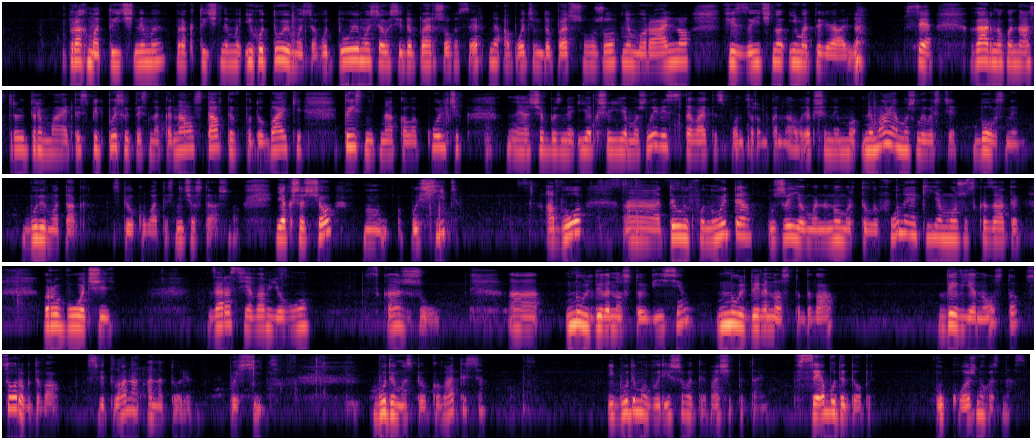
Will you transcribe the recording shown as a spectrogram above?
прагматичними, практичними і готуємося, готуємося усі до 1 серпня, а потім до 1 жовтня морально, фізично і матеріально. Все. Гарного настрою, тримайтесь, підписуйтесь на канал, ставте вподобайки, тисніть на колокольчик, е, щоб якщо є можливість, ставайте спонсором каналу. Якщо немає можливості, Бог з ним. Будемо так спілкуватись, нічого страшного. Якщо що, пишіть або е, телефонуйте. Уже є в мене номер телефону, який я можу сказати, робочий. Зараз я вам його скажу. 098 092 90 42. Світлана Анатоліївна. Пишіть, будемо спілкуватися і будемо вирішувати ваші питання. Все буде добре у кожного з нас.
